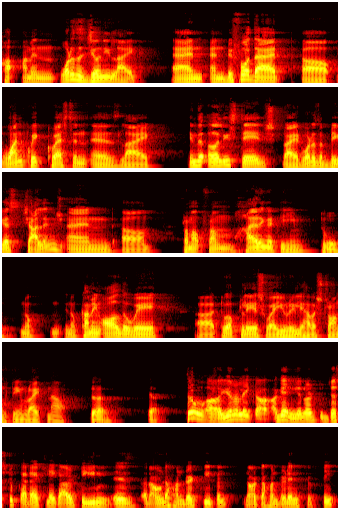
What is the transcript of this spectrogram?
how i mean what is the journey like? And and before that uh, one quick question is like in the early stage right what is the biggest challenge? And um, from a, from hiring a team to Mm. you know you know coming all the way uh, to a place where you really have a strong team right now Sure. Yeah. So, uh, you know, like, uh, again, you know, to, just to correct, like, our team is around 100 people, not 150.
